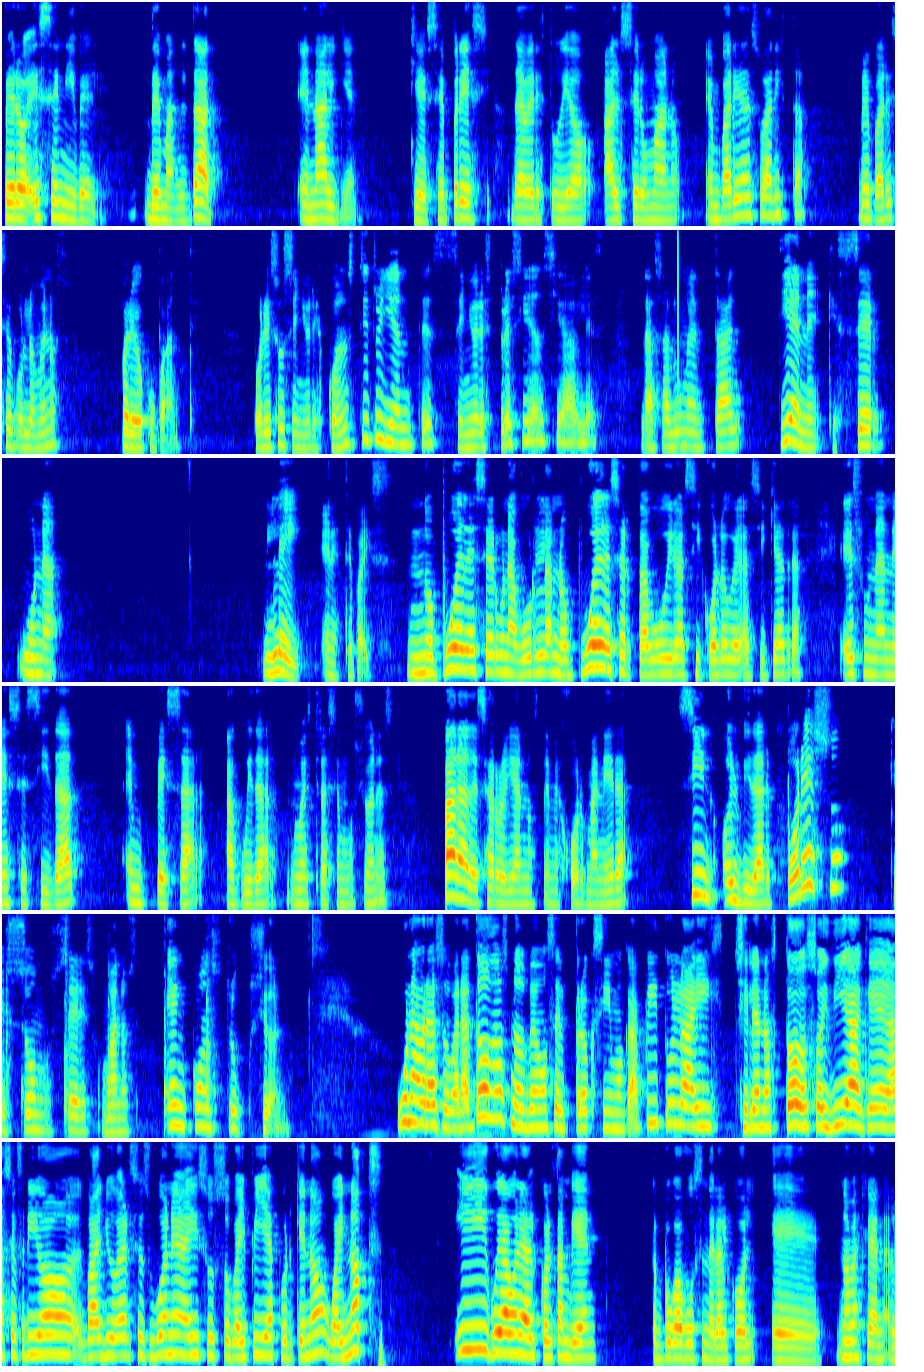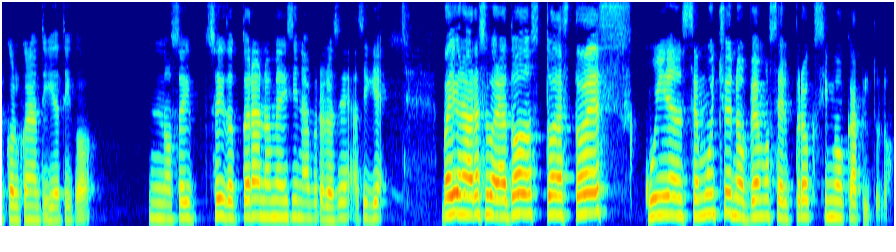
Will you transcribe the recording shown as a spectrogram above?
Pero ese nivel de maldad en alguien que se precia de haber estudiado al ser humano en varias de sus aristas, me parece por lo menos preocupante. Por eso, señores constituyentes, señores presidenciables, la salud mental tiene que ser una ley en este país. No puede ser una burla, no puede ser tabú ir al psicólogo, ir al psiquiatra. Es una necesidad empezar a cuidar nuestras emociones para desarrollarnos de mejor manera, sin olvidar por eso que somos seres humanos en construcción. Un abrazo para todos, nos vemos el próximo capítulo. Ahí, chilenos todos, hoy día que hace frío, va a llover, se supone, ahí sus sopaipillas, ¿por qué no? Why not? Y cuidado con el alcohol también, tampoco abusen del alcohol, eh, no mezclen alcohol con antibiótico. No soy, soy doctora, no medicina, pero lo sé, así que Vaya un abrazo para todos, todas, todos. Cuídense mucho y nos vemos el próximo capítulo.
